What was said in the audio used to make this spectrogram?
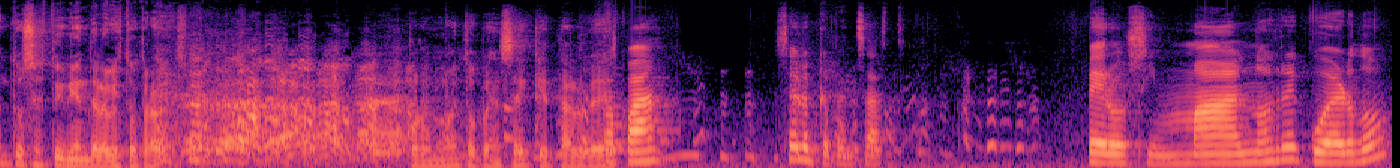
Entonces estoy bien de la vista otra vez. Por un momento pensé que tal vez... Papá, sé lo que pensaste. Pero si mal no recuerdo,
